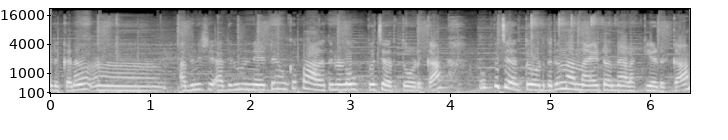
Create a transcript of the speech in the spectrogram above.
എടുക്കണം അതിന് അതിന് മുന്നേറ്റ് നമുക്ക് പാകത്തിനുള്ള ഉപ്പ് ചേർത്ത് കൊടുക്കാം. ഉപ്പ് ചേർത്ത് കൊടുത്തിട്ട് നന്നായിട്ടൊന്ന് ഇളക്കിയെടുക്കാം.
